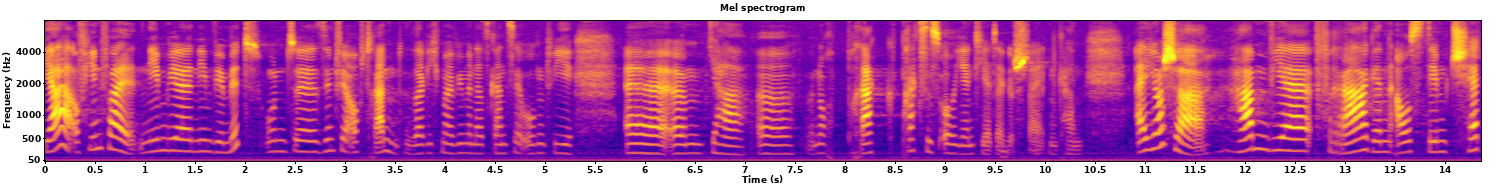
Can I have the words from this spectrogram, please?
ja, auf jeden Fall nehmen wir, nehmen wir mit und äh, sind wir auch dran, sage ich mal, wie man das Ganze irgendwie äh, ähm, ja, äh, noch pra praxisorientierter gestalten kann. Aljoscha, haben wir Fragen aus dem Chat?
